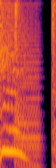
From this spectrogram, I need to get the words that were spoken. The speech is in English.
Phew!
